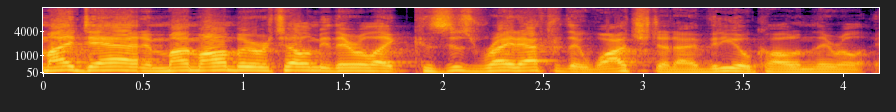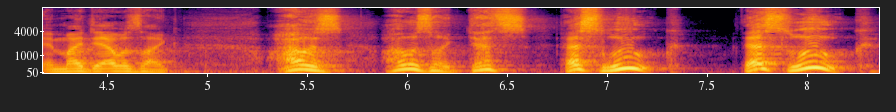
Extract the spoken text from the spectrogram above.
my dad and my mom they were telling me they were like, because this is right after they watched it. I video called them. They were, and my dad was like, I was I was like, that's that's Luke. That's Luke.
